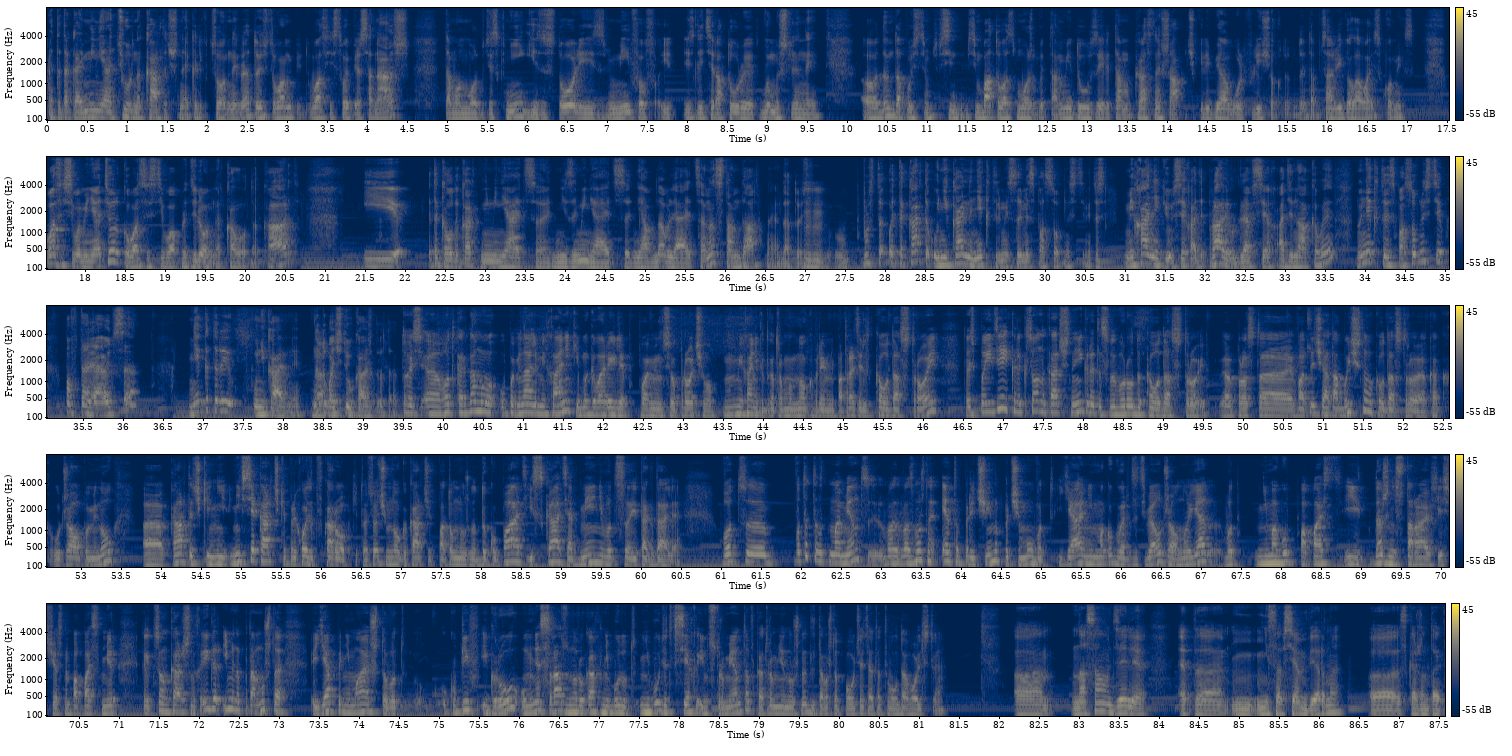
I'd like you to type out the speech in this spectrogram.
Это такая миниатюрно-карточная коллекционная игра, то есть вам, у вас есть свой персонаж, там он может быть из книги, из истории, из мифов, из литературы вымышленный. Э, Ну, допустим, Сим- Симбат у вас может быть там Медуза, или там Красная Шапочка, или Беовульф, или еще кто-то, там Сорви голова из комикса. У вас есть его миниатюрка, у вас есть его определенная колода карт, и эта колода карт не меняется, не заменяется, не обновляется. Она стандартная, да, то есть Мгм. просто эта карта уникальна некоторыми своими способностями. То есть механики у всех, правил для всех одинаковые, но некоторые способности повторяются, Некоторые уникальные. Ну, Да. это почти у каждого так. То есть, э, вот когда мы упоминали механики, мы говорили, помимо всего прочего, механика, на которую мы много времени потратили, это колодострой. То есть, по идее, коллекционно-карточные игры это своего рода колодострой. Э, Просто в отличие от обычного колодостроя, как у Джа упомянул, э, карточки, не, не все карточки приходят в коробки. То есть, очень много карточек потом нужно докупать, искать, обмениваться и так далее. Вот э, вот этот вот момент, во- возможно, это причина, почему вот я не могу говорить за тебя, Уджал, но я вот не могу попасть и даже не стараюсь, если честно, попасть в мир коллекционно-карточных игр, именно потому что я понимаю, что вот купив игру, у меня сразу на руках не, будут, не будет всех инструментов, которые мне нужны для того, чтобы получать от этого удовольствие. А, на самом деле это не совсем верно. Э, скажем так,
